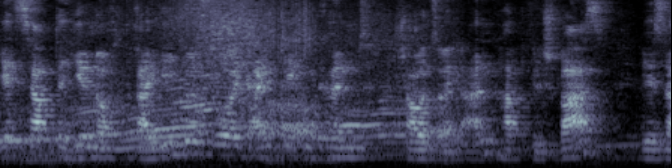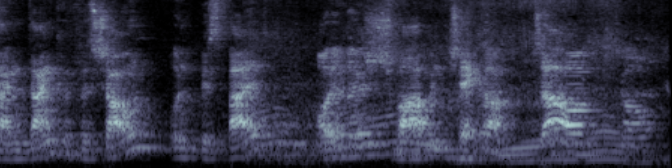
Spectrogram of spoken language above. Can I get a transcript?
Jetzt habt ihr hier noch drei Videos, wo ihr euch einklicken könnt. Schaut es euch an, habt viel Spaß. Wir sagen danke fürs Schauen und bis bald. Eure Schwabenchecker. Ciao. Ciao.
